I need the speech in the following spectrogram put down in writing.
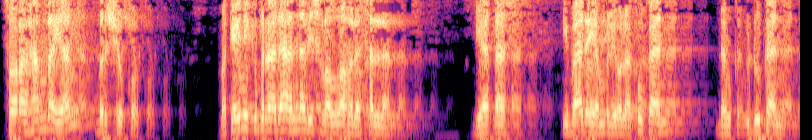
Seorang hamba yang bersyukur. Maka ini keberadaan Nabi sallallahu alaihi wasallam di atas ibadah yang beliau lakukan dan kedudukan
